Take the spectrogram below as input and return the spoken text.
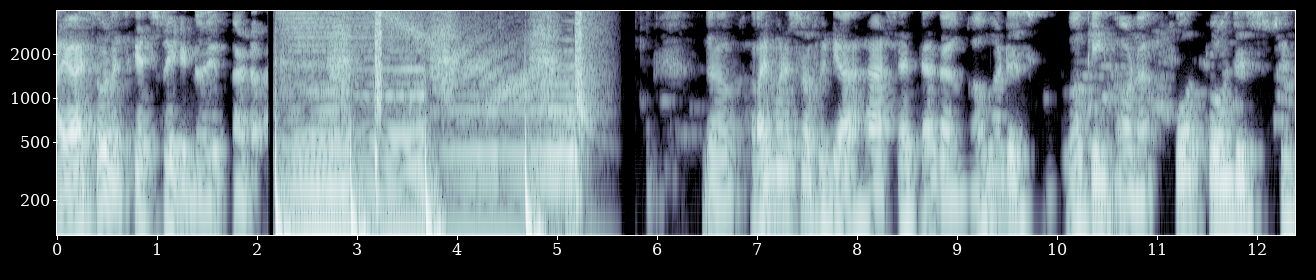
Hi guys, so let's get straight into it. Uh, the Prime Minister of India has said that the government is working on a four-pronged st-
